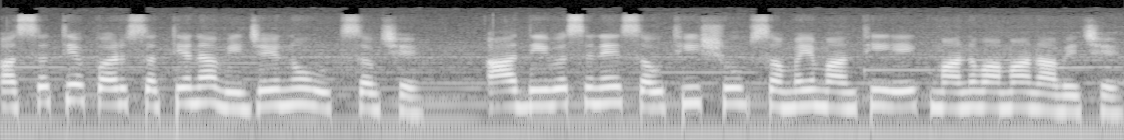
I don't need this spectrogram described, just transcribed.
અસત્ય પર સત્યના વિજયનો ઉત્સવ છે. આ દિવસને સૌથી શુભ સમયમાંથી એક માનવામાં આવે છે.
